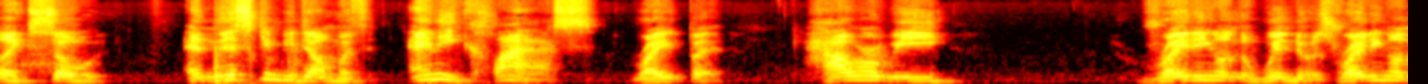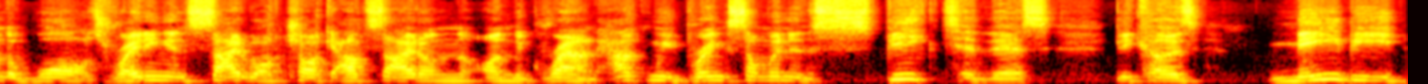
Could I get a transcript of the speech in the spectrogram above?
like, so, and this can be done with any class, right? But how are we writing on the windows, writing on the walls, writing in sidewalk chalk outside on the, on the ground? How can we bring someone in to speak to this? Because maybe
